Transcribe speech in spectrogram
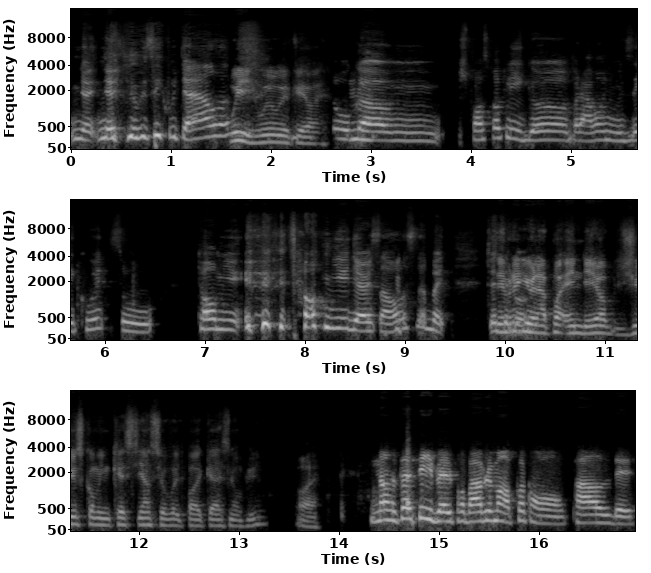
no- no- nos écouteurs. là. Oui, oui, oui, ok, ouais. So, Mm. comme, je pense pas que les gars vraiment nous écoutent. So, tant mieux, tant mieux d'un sens. Là, je C'est vrai pas. qu'il n'a pas endé up juste comme une question sur votre podcast non plus. Non, ça, c'est, ils veulent probablement pas qu'on parle de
